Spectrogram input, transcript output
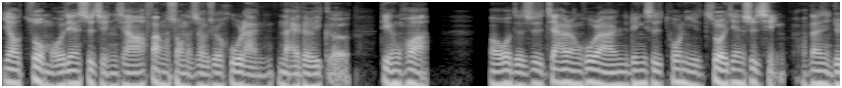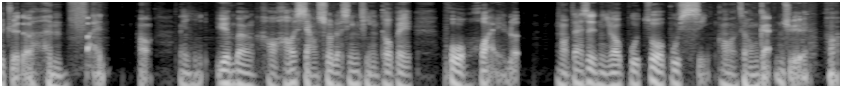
要做某一件事情，你想要放松的时候，就忽然来了一个电话，哦，或者是家人忽然临时托你做一件事情，哦，但是你就觉得很烦，哦，你原本好好享受的心情都被破坏了，哦，但是你又不做不行，哦，这种感觉，啊。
